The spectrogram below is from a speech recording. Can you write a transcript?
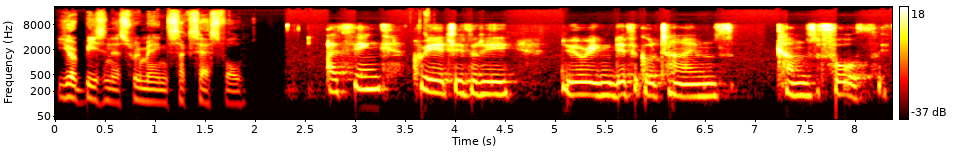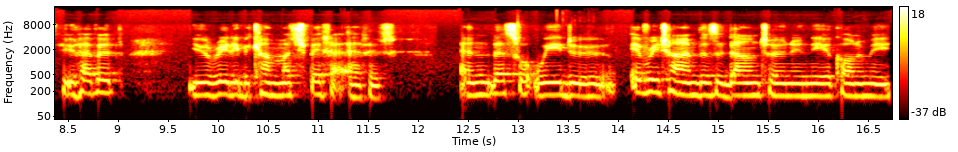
your business remains successful? I think creativity during difficult times comes forth. If you have it, you really become much better at it. And that's what we do. Every time there's a downturn in the economy,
